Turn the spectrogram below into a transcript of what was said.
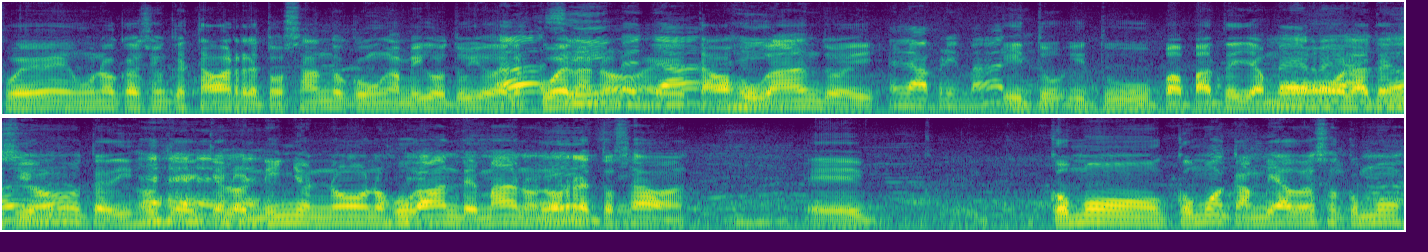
fue en una ocasión que estabas retosando con un amigo tuyo de la Ah, escuela, sí, ¿no? verdad, Eh, estabas jugando y, En la primaria. y, tu, y tu papá te llamó la atención, te dijo que, que los niños no, no jugaban de mano, no sí. retosaban. Eh, ¿cómo, cómo ha cambiado eso? ¿Cómo,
